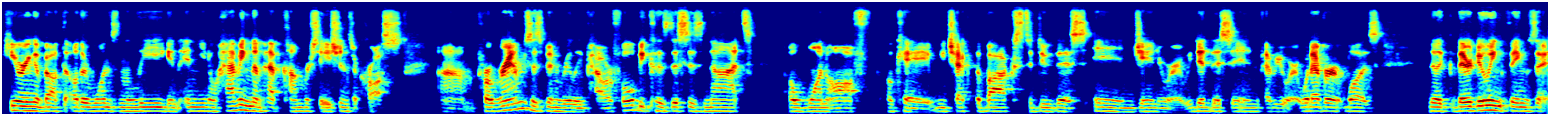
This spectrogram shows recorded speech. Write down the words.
hearing about the other ones in the league and, and you know having them have conversations across um, programs has been really powerful because this is not a one-off okay we checked the box to do this in january we did this in february whatever it was like they're doing things that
